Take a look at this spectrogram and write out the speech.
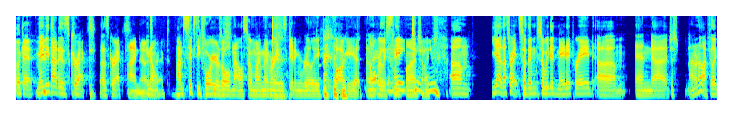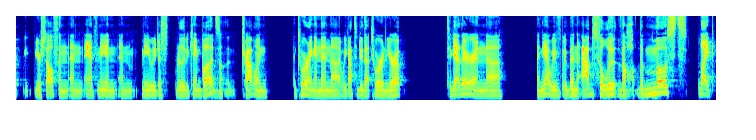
Okay, maybe that is correct. That is correct. I know you it's know, correct. I'm 64 years old now, so my memory is getting really foggy. I don't really sleep much, and I, um, yeah, that's right. So then, so we did Mayday Parade, um, and uh, just I don't know. I feel like yourself and and Anthony and and me, we just really became buds, uh, traveling and touring, and then uh, we got to do that tour in Europe together, and uh, and yeah, we've we've been absolute the the most like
